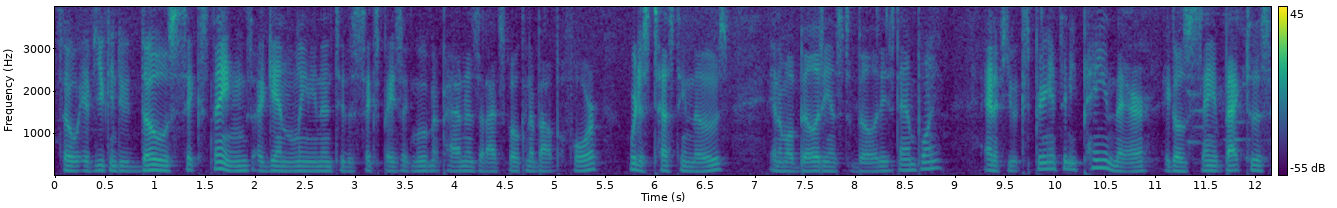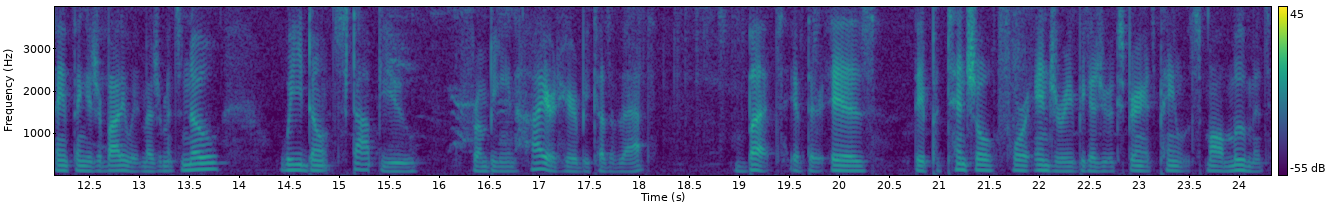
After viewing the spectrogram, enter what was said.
So, if you can do those six things, again, leaning into the six basic movement patterns that I've spoken about before, we're just testing those in a mobility and stability standpoint. And if you experience any pain there, it goes same, back to the same thing as your body weight measurements. No, we don't stop you from being hired here because of that. But if there is the potential for injury because you experience pain with small movements,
